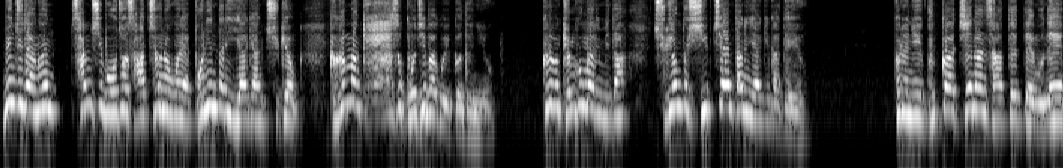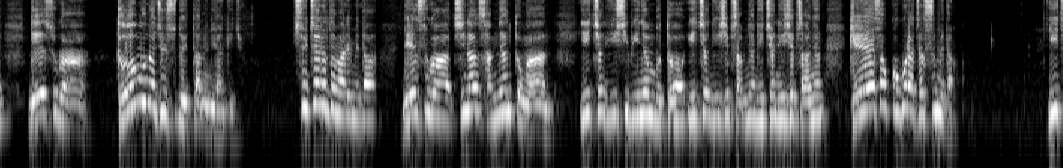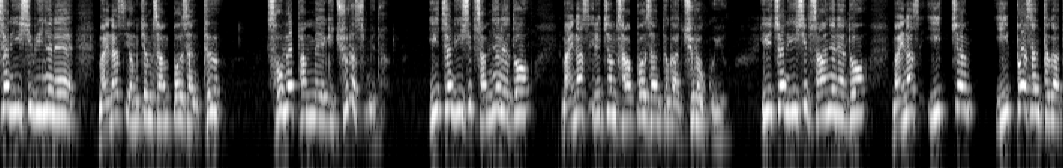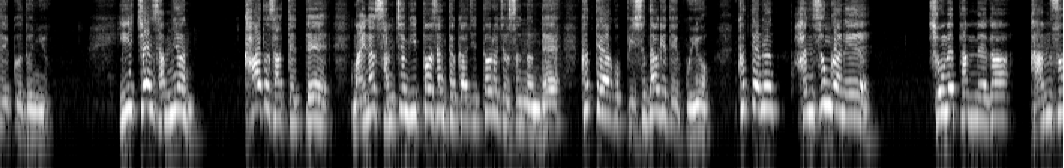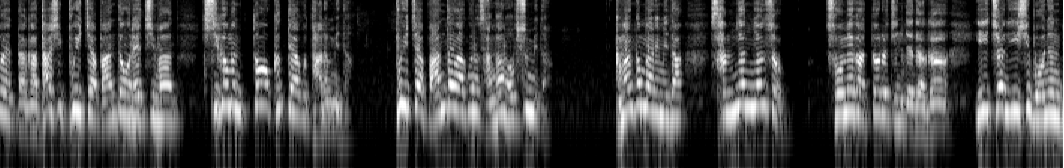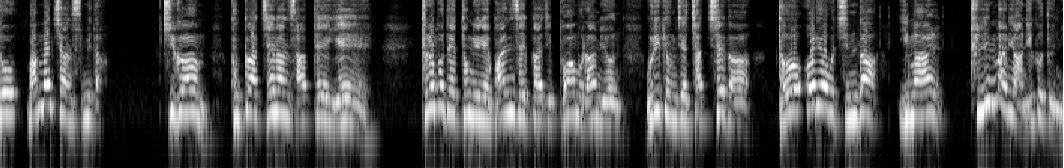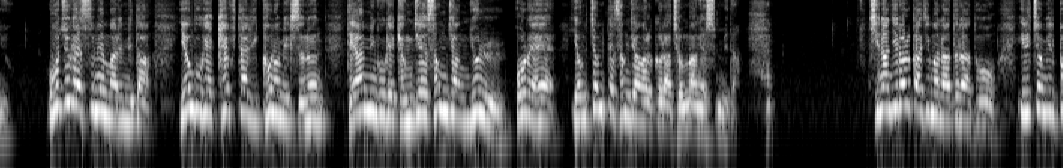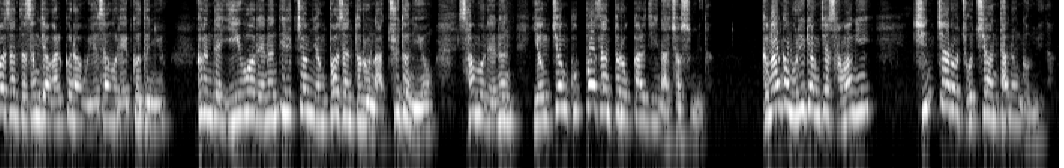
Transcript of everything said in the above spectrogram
민주당은 35조 4천억 원에 본인들이 이야기한 추경 그것만 계속 고집하고 있거든요. 그러면 결국 말입니다. 추경도 쉽지 않다는 이야기가 돼요. 그러니 국가 재난 사태 때문에 내수가 더 무너질 수도 있다는 이야기죠. 실제로도 말입니다. 내수가 지난 3년 동안 2022년부터 2023년, 2024년 계속 꼬꾸라졌습니다. 2022년에 마이너스 0.3% 소매 판매액이 줄었습니다. 2023년에도 마이너스 1.4%가 줄었고요. 2024년에도 마이너스 2.2%가 됐거든요. 2003년 카드 사태 때 마이너스 3.2%까지 떨어졌었는데 그때하고 비슷하게 됐고요. 그때는 한순간에 소매 판매가 감소했다가 다시 V자 반등을 했지만 지금은 또 그때하고 다릅니다. V자 반등하고는 상관없습니다. 그만큼 말입니다. 3년 연속 소매가 떨어진 데다가 2025년도 만만치 않습니다. 지금 국가 재난 사태에 트럼프 대통령의 관세까지 포함을 하면 우리 경제 자체가 더 어려워진다 이 말 틀린 말이 아니거든요. 오죽했으면 말입니다. 영국의 캐피탈 이코노믹스는 대한민국의 경제 성장률 올해 0점대 성장할 거라 전망했습니다. 지난 1월까지만 하더라도 1.1% 성장할 거라고 예상을 했거든요. 그런데 2월에는 1.0%로 낮추더니요. 3월에는 0.9%로까지 낮췄습니다. 그만큼 우리 경제 상황이 진짜로 좋지 않다는 겁니다.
